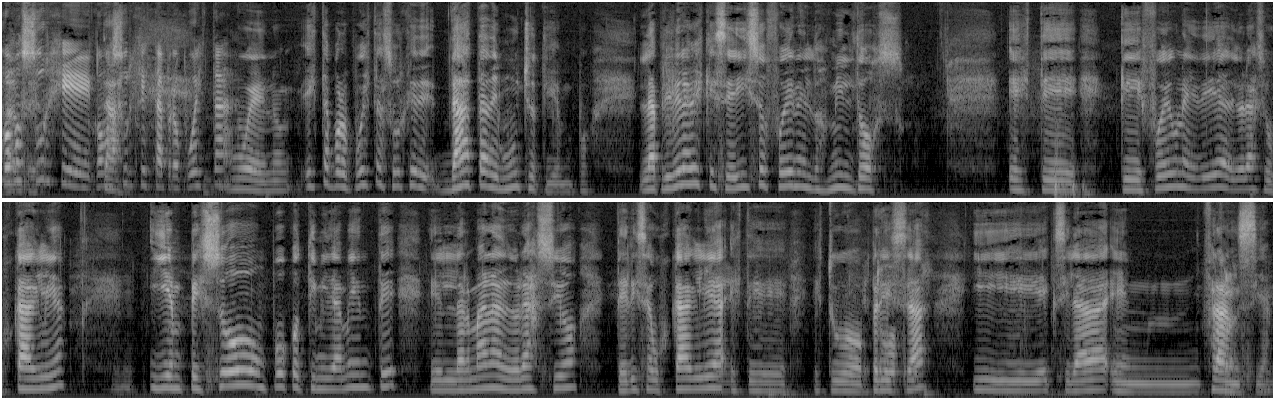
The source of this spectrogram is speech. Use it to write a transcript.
¿cómo surge, cómo surge esta propuesta? Bueno, esta propuesta surge de data de mucho tiempo. La primera vez que se hizo fue en el 2002, este, que fue una idea de Horacio Buscaglia y empezó un poco tímidamente. La hermana de Horacio, Teresa Buscaglia, este, estuvo, presa, y exilada en Francia.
